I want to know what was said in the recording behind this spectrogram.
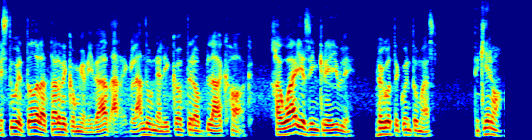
Estuve toda la tarde con mi unidad arreglando un helicóptero Black Hawk. Hawái es increíble. Luego te cuento más. Te quiero.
